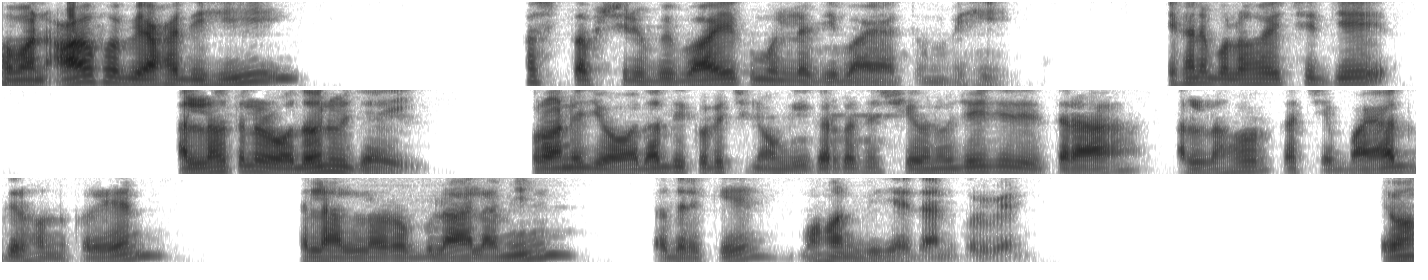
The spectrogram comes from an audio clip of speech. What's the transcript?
ফমান আফাবি আহাদিহি হস্তাবশির বিবায়কুমুল্লা জিবায়াতুম বিহি। এখানে বলা হয়েছে যে, আল্লাহ তালার অদ অনুযায়ী, কোরআনে যে অদাদি করেছিল অঙ্গীকার করেছে সে অনুযায়ী যদি তারা আল্লাহর কাছে বায়াত গ্রহণ করেন, তাহলে আল্লাহ রবুল্লা আলমিন তাদেরকে মহান বিজয় দান করবেন। এবং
